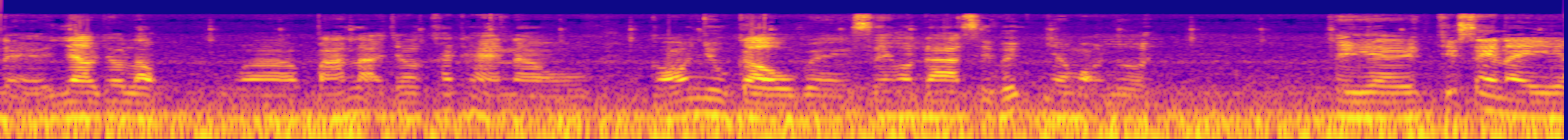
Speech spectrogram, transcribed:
để giao cho Lộc Và bán lại cho khách hàng nào có nhu cầu về xe Honda Civic nha mọi người. Thì chiếc xe này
